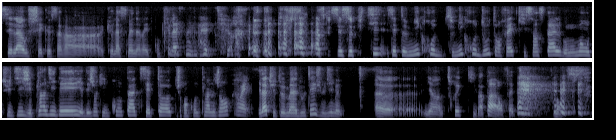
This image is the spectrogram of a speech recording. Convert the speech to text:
c'est là où je sais que ça va que la semaine, elle va être Que la compliquée. semaine va être dure. Parce que c'est ce petit cette micro ce micro doute, en fait, qui s'installe au moment où tu dis: «J'ai plein d'idées, il y a des gens qui me contactent, c'est top, je rencontre plein de gens» Ouais. et là, tu te mets à douter, je me dis: «Mais, heu, il y a un truc qui va pas, en fait».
